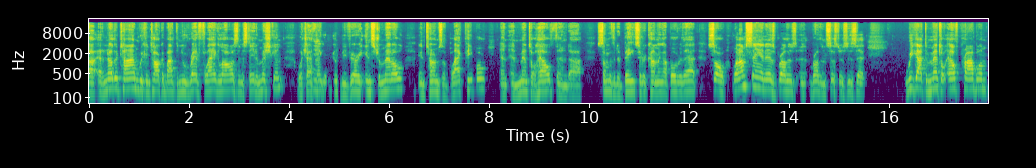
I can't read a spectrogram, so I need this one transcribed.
uh, at another time, we can talk about the new red flag laws in the state of Michigan, which I think mm-hmm. is going to be very instrumental in terms of Black people and, and mental health and uh, some of the debates that are coming up over that. So, what I'm saying is, brothers, uh, brothers and sisters, is that we got the mental health problem,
